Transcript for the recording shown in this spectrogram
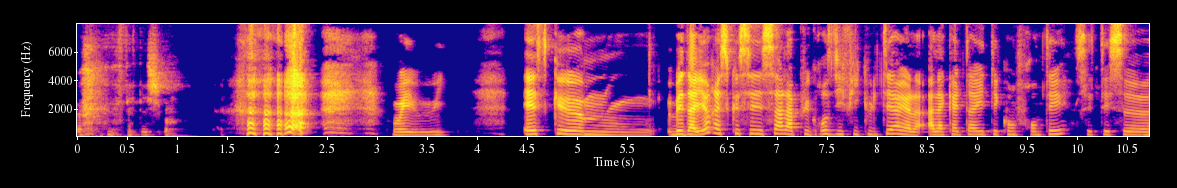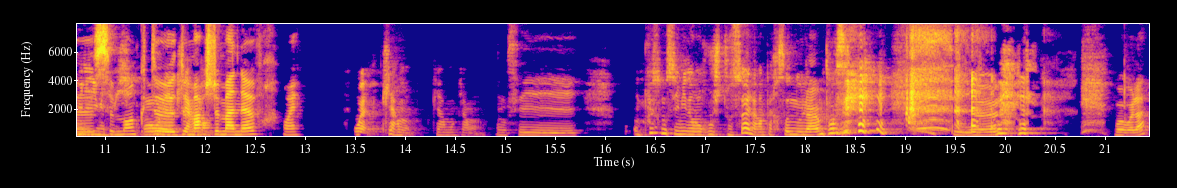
c'était chaud. oui, oui, oui. Est-ce que, mmh, mais d'ailleurs, est-ce que c'est ça la plus grosse difficulté à, laquelle tu as été confrontée? C'était ce, ce manque de, marge de manœuvre? Ouais. Ouais, clairement, clairement, clairement. On En plus, on s'est mis dans le rouge tout seul, hein, personne ne nous l'a imposé. Euh, bon, voilà.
